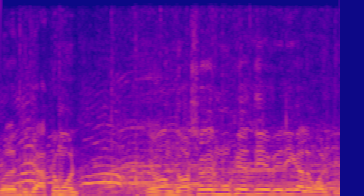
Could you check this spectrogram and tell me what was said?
বলের দিকে আক্রমণ এবং দর্শকের মুখে দিয়ে বেরিয়ে গেল বলটি।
